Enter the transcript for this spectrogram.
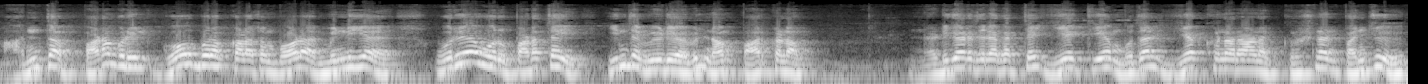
அந்த படங்களில் கோபுர கலசம் போல மின்னிய ஒரே ஒரு படத்தை இந்த வீடியோவில் நாம் பார்க்கலாம். நடிகர் திலகத்தை இயக்கிய முதல் இயக்குனரான கிருஷ்ணன் பஞ்சு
